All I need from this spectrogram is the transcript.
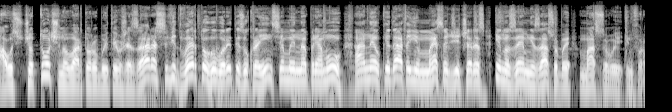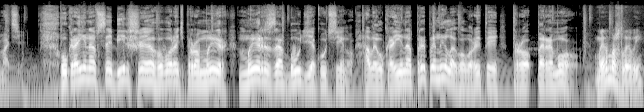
А ось що точно варто робити вже зараз, відверто говорити з українцями напряму, а не вкидати їм меседжі через іноземні засоби масової інформації. Україна все більше говорить про мир, мир за будь-яку ціну. Але Україна припинила говорити про перемогу. Мир можливий,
